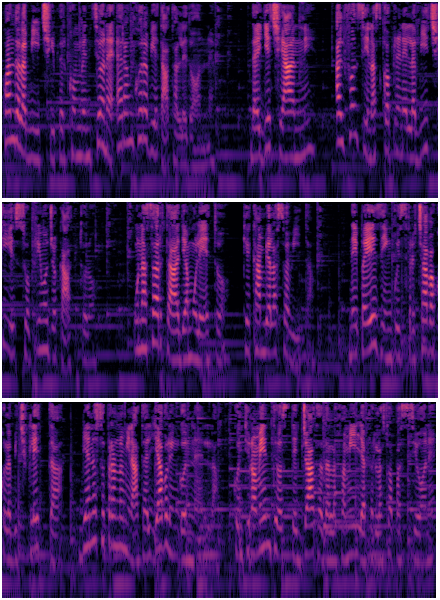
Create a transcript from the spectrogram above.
quando la bici, per convenzione, era ancora vietata alle donne. Dai dieci anni, Alfonsina scopre nella bici il suo primo giocattolo, una sorta di amuleto che cambia la sua vita. Nei paesi in cui sfrecciava con la bicicletta viene soprannominata il diavolo in gonnella. Continuamente osteggiata dalla famiglia per la sua passione,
